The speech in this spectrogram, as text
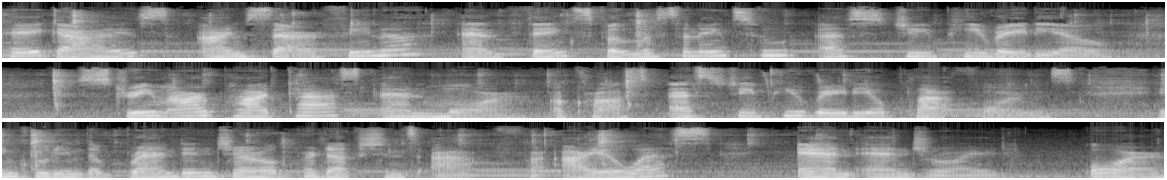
Hey guys, I'm Serafina, and thanks for listening to SGP Radio. Stream our podcast and more across SGP Radio platforms, including the Brandon Gerald Productions app for iOS and Android. Or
